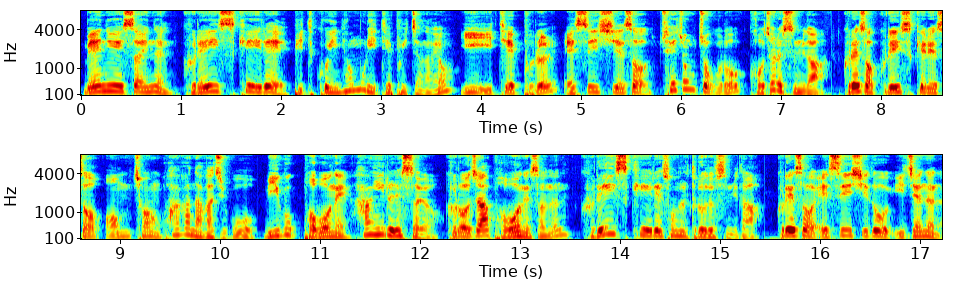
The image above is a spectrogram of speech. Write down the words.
메뉴에 써 있는 그레이 스케일의 비트코인 현물 ETF 있잖아요. 이 ETF를 SEC에서 최종적으로 거절했습니다. 그래서 그레이스케일에서 엄청 화가 나가지고 미국 법원에 항의를 했어요. 그러자 법원에서는 그레이스케일의 손을 들어줬습니다. 그래서 SEC도 이제는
